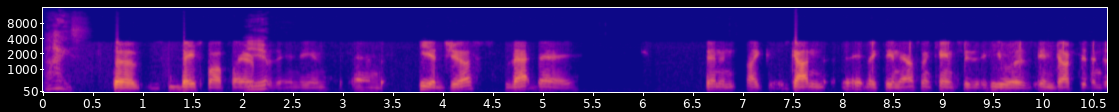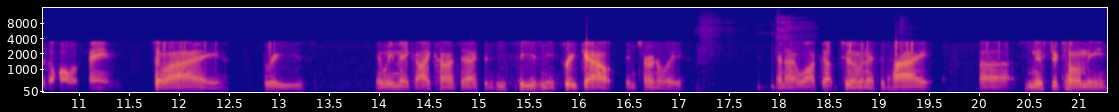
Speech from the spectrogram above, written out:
Nice. the baseball player Yep. for the Indians, and he had just that day been in, like gotten like the announcement came through that he was inducted into the Hall of Fame. So I freeze, and we make eye contact, and he sees me freak out internally, and I walk up to him and I said, "Hi, uh, Mr. Thome."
